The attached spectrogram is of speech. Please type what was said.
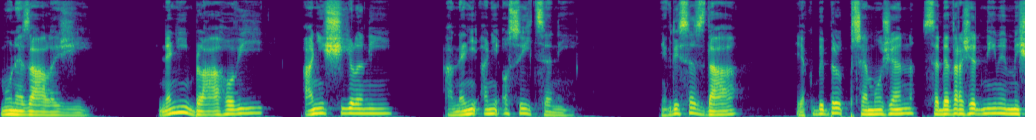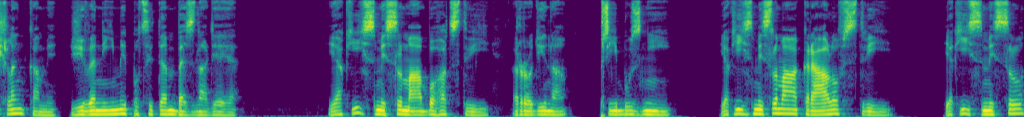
mu nezáleží. Není bláhový, ani šílený a není ani osvícený. Někdy se zdá, jak by byl přemožen sebevražednými myšlenkami, živenými pocitem beznaděje. Jaký smysl má bohatství, rodina, příbuzní, jaký smysl má království, jaký smysl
